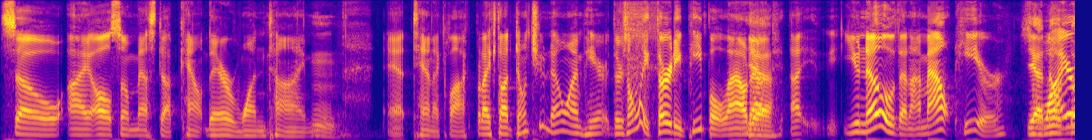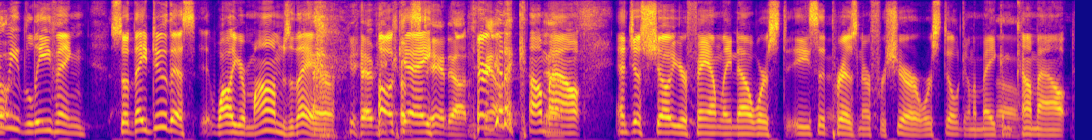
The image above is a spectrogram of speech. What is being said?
So I also messed up count there one time Hmm. At 10 o'clock. But I thought, don't you know I'm here? There's only 30 people allowed Yeah. out. I, you know that I'm out here. So Yeah, no, why are no. we leaving? So they do this while your mom's there. Have you okay. stand out They're going to come Yeah. out and just show your family, no, we're st- he's a prisoner for sure. We're still going to make Oh. him come out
